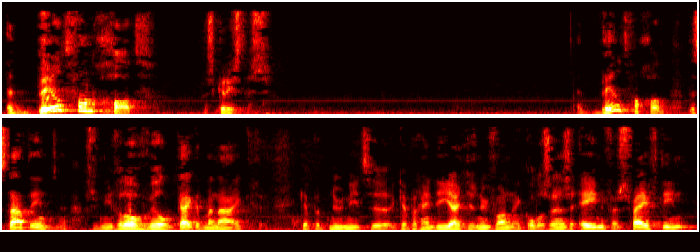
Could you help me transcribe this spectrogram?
het beeld van God, is Christus. Het beeld van God. Er staat in, als u het niet geloven wil, kijk het maar na. Ik, ik heb het nu niet, uh, ik heb er geen diaatjes nu van. In Colossense 1, vers 15.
